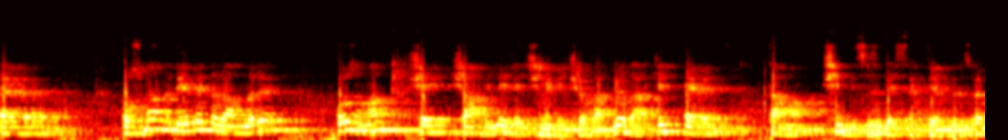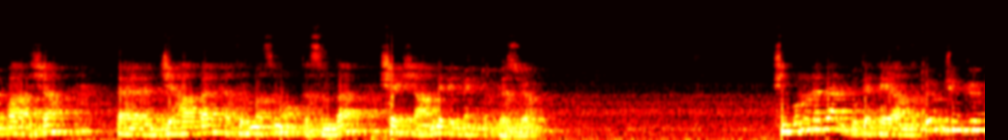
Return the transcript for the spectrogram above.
E, Osmanlı devlet adamları o zaman şey Şamil ile iletişime geçiyorlar. Diyorlar ki evet Tamam, şimdi sizi destekleyebiliriz ve padişah e, cihada katılması noktasında Şeyh Şamil'e bir mektup yazıyor. Şimdi bunu neden bu detayı anlatıyorum? Çünkü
